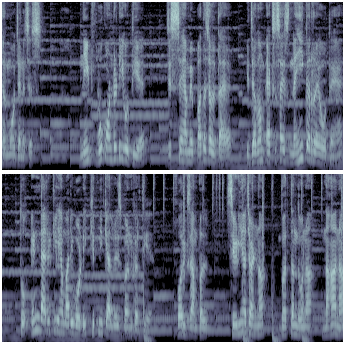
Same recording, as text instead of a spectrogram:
thermogenesis NEAT वो क्वांटिटी होती है, जिससे हमें पता चलता है कि जब हम एक्सरसाइज नहीं कर रहे होते हैं तो इनडायरेक्टली हमारी बॉडी कितनी कैलोरीज बर्न करती है। फॉर एग्ज़ाम्पल सीढ़ियाँ चढ़ना, बर्तन धोना, नहाना,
